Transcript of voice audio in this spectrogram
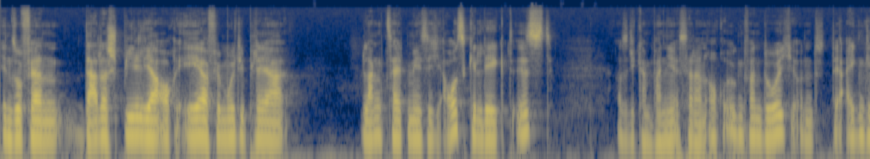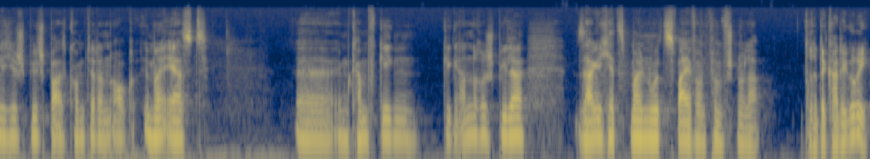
Insofern, da das Spiel ja auch eher für Multiplayer langzeitmäßig ausgelegt ist, also die Kampagne ist ja dann auch irgendwann durch und der eigentliche Spielspaß kommt ja dann auch immer erst äh, im Kampf gegen, gegen andere Spieler, sage ich jetzt mal nur zwei von fünf Schnuller. Dritte Kategorie.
